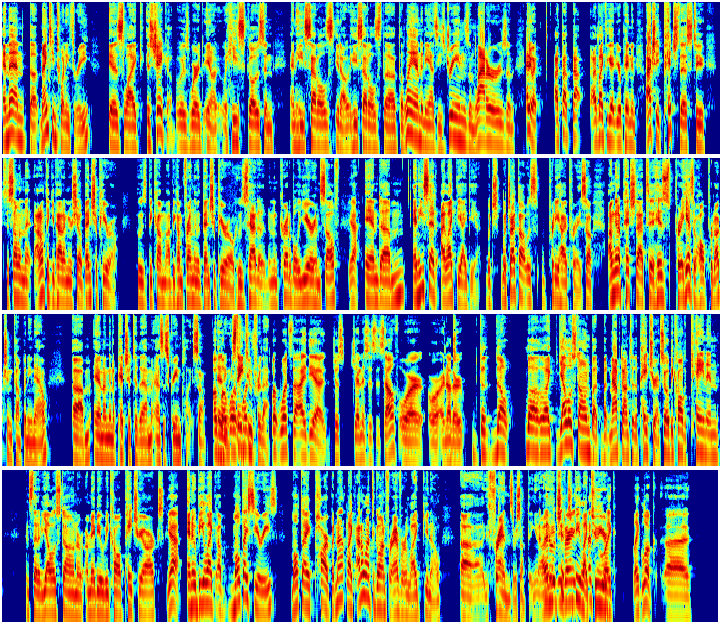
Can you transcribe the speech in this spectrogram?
and then the 1923 is like is Jacob is where you know he goes and and he settles you know he settles the the land and he has these dreams and ladders and anyway I thought that I'd like to get your opinion. I actually pitched this to to someone that I don't think you've had on your show, Ben Shapiro, who's become I've become friendly with Ben Shapiro, who's had a- an incredible year himself Yeah. and um, and he said I like the idea, which which I thought was pretty high praise. So I'm going to pitch that to his. He has a whole production company now, um, and I'm going to pitch it to them as a screenplay. So But- but what- stay tuned for that. But what's the idea? Just Genesis itself, or or another? The no, like Yellowstone, but but mapped onto the patriarch. So it would be called Canaan instead of Yellowstone, or, or maybe it would be called Patriarchs. Yeah. and it would be like a multi-series, multi-part, but not like I don't want it to go on forever, like you know, uh, Friends or something. You know, it, would should just be like two years. Like like look, uh,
